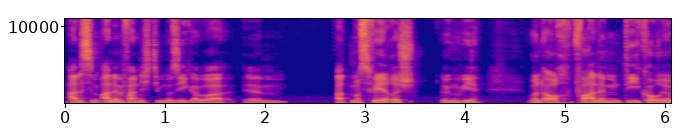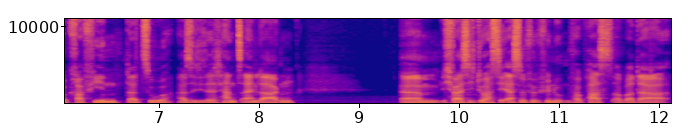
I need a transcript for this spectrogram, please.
Alles in allem fand ich die Musik aber ähm, atmosphärisch irgendwie. Und auch vor allem die Choreografien dazu, also diese Tanzeinlagen. Ähm, ich weiß nicht, du hast die ersten fünf Minuten verpasst, aber da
